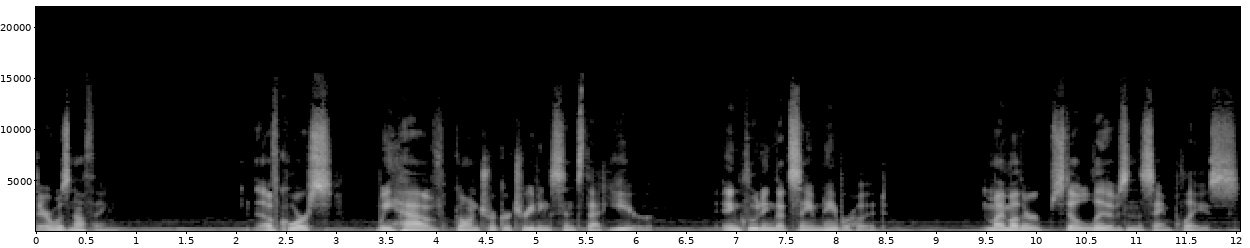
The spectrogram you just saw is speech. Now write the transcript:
there was nothing. Of course, we have gone trick or treating since that year, including that same neighborhood. My mother still lives in the same place.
